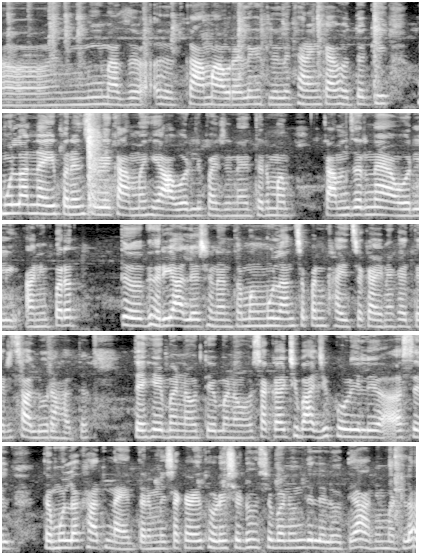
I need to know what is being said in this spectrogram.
मी माझं काम आवरायला घेतलेलं. कारण काय होतं की मुलांना येईपर्यंत सगळे कामं ही आवरली पाहिजे नाही तर मग काम जर नाही आवरली आणि परत घरी आल्याच्यानंतर मग मुलांचं पण खायचं काही ना काहीतरी चालू राहतं. ते हे बनव ते बनव. सकाळची भाजी पोळी असेल तर मुलं खात नाही तर मी सकाळी थोडेसे डोसे बनवून दिलेले होते आणि म्हटलं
